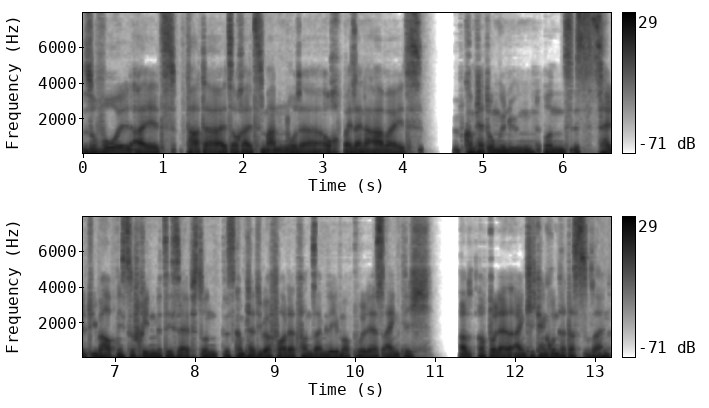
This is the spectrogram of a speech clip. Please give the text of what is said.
sowohl als Vater als auch als Mann oder auch bei seiner Arbeit komplett ungenügend und ist halt überhaupt nicht zufrieden mit sich selbst und ist komplett überfordert von seinem Leben, obwohl er es eigentlich, obwohl er eigentlich keinen Grund hat, das zu sein.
